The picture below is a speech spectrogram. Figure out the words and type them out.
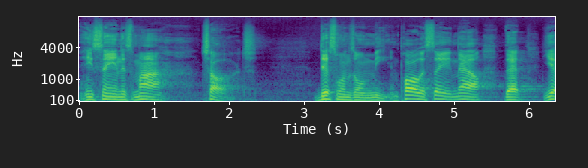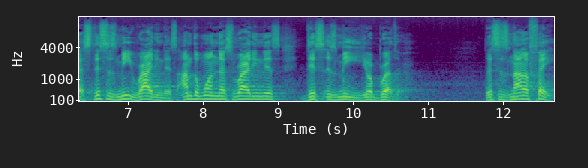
He's saying it's my charge. This one's on me. And Paul is saying now that, yes, this is me writing this. I'm the one that's writing this. This is me, your brother. This is not a fake.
